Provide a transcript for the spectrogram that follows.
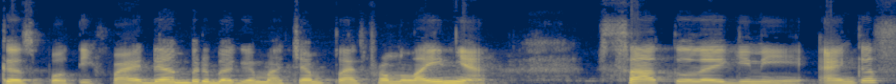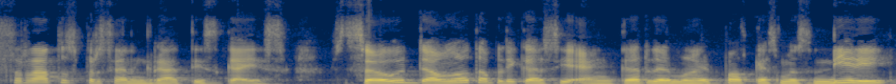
ke Spotify dan berbagai macam platform lainnya. Satu lagi nih, Anchor 100% gratis guys. So, download aplikasi Anchor dan mulai podcastmu sendiri.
